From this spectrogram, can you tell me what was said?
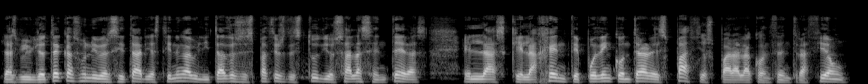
las bibliotecas universitarias tienen habilitados espacios de estudio, salas enteras, en las que la gente puede encontrar espacios para la concentración,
